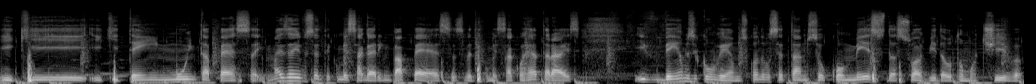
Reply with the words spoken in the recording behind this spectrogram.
e que, e que tem muita peça aí. Mas aí você tem que começar a garimpar peças, você vai ter que começar a correr atrás. E venhamos e convenhamos, quando você está no seu começo da sua vida automotiva,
